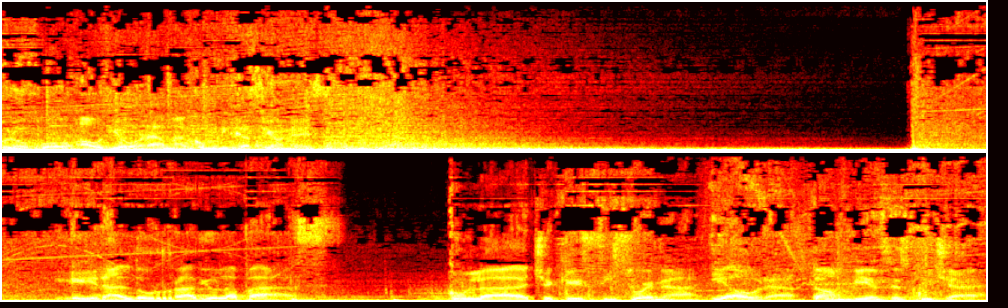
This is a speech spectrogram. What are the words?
Grupo Audiorama Comunicaciones. Heraldo Radio La Paz. Con la H que sí suena y ahora también se escucha.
